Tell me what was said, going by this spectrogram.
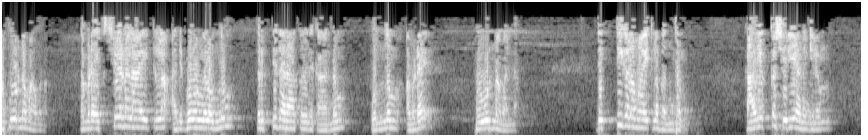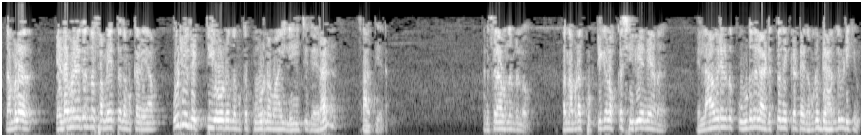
അപൂർണമാവണം. നമ്മുടെ എക്സ്റ്റേണലായിട്ടുള്ള അനുഭവങ്ങളൊന്നും തൃപ്തി തരാത്തതിന് കാരണം ഒന്നും അവിടെ പൂർണമല്ല. വ്യക്തികളുമായിട്ടുള്ള ബന്ധം. കാര്യമൊക്കെ ശരിയാണെങ്കിലും നമ്മൾ ഇടപഴകുന്ന സമയത്ത് നമുക്കറിയാം ഒരു വ്യക്തിയോടും നമുക്ക് പൂർണമായി ലയിച്ചു ചേരാൻ സാധ്യത. മനസ്സിലാവുന്നുണ്ടല്ലോ? അപ്പൊ നമ്മുടെ കുട്ടികളൊക്കെ ശരി തന്നെയാണ്. എല്ലാവരും കൂടെ കൂടുതൽ അടുത്ത് നിൽക്കട്ടെ നമുക്ക് ഭ്രാന്ത് പിടിക്കും.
